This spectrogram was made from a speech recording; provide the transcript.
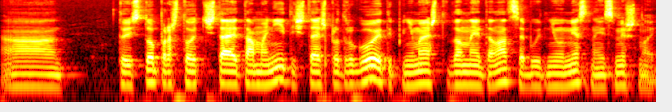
э, то есть то, про что читают там они, ты читаешь про другое, ты понимаешь, что данная интонация будет неуместной и смешной.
